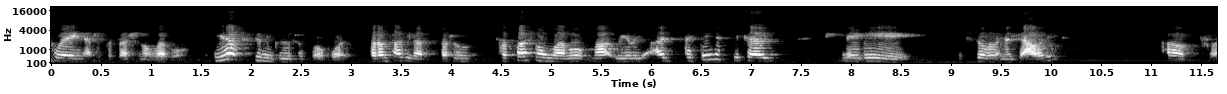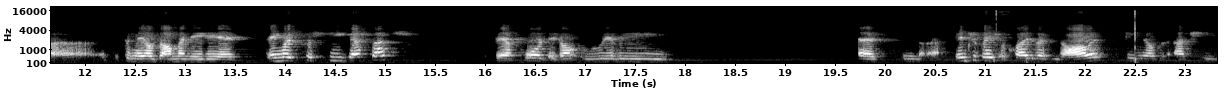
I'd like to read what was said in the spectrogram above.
playing at a professional level. You have student groups and so forth, but I'm talking about professional professional level. Not really. I I think it's because maybe it's still a mentality of uh, a male dominated thing was perceived as such therefore they don't really as, integrate quite as knowledge females actually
